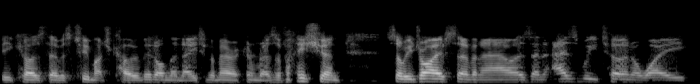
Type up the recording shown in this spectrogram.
because there was too much COVID on the Native American reservation. So we drive seven hours, and as we turn away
